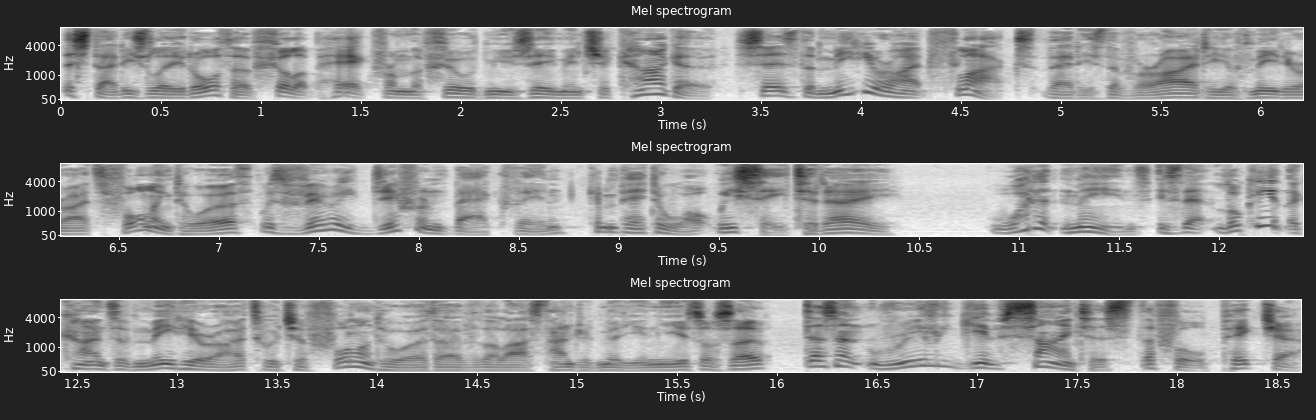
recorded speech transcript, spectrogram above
The study's lead author, Philip Heck from the Field Museum in Chicago, says the meteorite flux, that is, the variety of meteorites falling to Earth, was very different back then compared to what we see today. What it means is that looking at the kinds of meteorites which have fallen to Earth over the last 100 million years or so doesn't really give scientists the full picture.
